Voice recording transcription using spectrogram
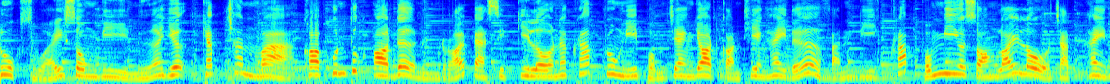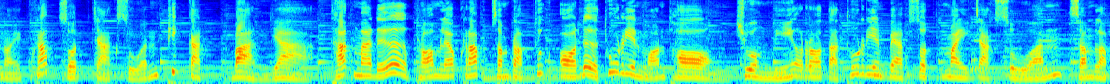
ลูกสวยทรงดีเนื้อเยอะแคปชั่นว่า ขอบคุณทุกออเดอร์ 180 กิโลนะครับ พรุ่งนี้ผมแจ้งยอดก่อนเที่ยงให้เด้อฝันดีครับ ผมมีอยู่ 200 โลจัดให้หน่อยครับ สดจากสวนพิกัด บ้านย่า ทักมาเด้อพร้อมแล้วครับสำหรับทุกออเดอร์ทุเรียนหมอนทอง ช่วงนี้รอตัดทุเรียนแบบสดใหม่จากสวนสำหรับ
